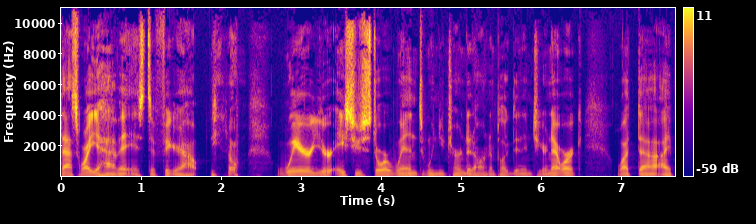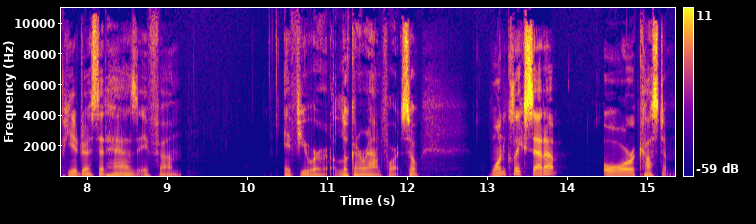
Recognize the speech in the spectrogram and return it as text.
that's why you have it is to figure out, you know, where your ASUStor went when you turned it on and plugged it into your network, what uh, IP address it has if um, if you were looking around for it. So one click setup or custom.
